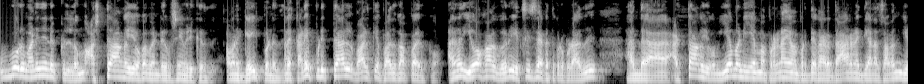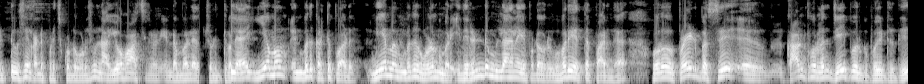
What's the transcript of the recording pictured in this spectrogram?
ஒவ்வொரு மனிதனுக்குள்ளும் அஷ்டாங்க யோகம் என்ற விஷயம் இருக்கிறது. அவனை கைட் பண்ணுது. அதை கடைப்பிடித்தால் வாழ்க்கை பாதுகாப்பாக இருக்கும். அதனால் யோகா வெறும் எக்ஸசைஸாக கற்றுக்கூடாது அந்த அஷ்டாங்க யோகம் ஏம நியம பிரணாயம பிரத்யகார தாரண தியானம் சம்பந்தம் எட்டு விஷயம் கடைப்பிடிச்சு கொண்டு போகணும் சொல்லி நான் யோகா ஆசிரியர் என்ற மாதிரி சொல்லிட்டு இல்லை இயமம் என்பது கட்டுப்பாடு. நியமம் என்பது ஒரு ஒழுங்குமுறை. இது ரெண்டும் இல்லாத ஏற்பட்ட ஒரு விபரீதத்தை பாருங்கள் ஒரு ப்ரைவேட் பஸ்ஸு கான்பூர்லேருந்து ஜெய்ப்பூருக்கு போயிட்டுருக்கு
